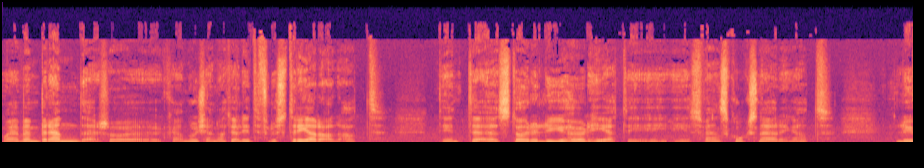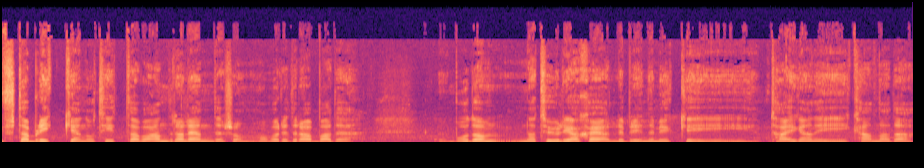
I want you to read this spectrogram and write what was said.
och även bränder så kan jag nog känna att jag är lite frustrerad att det inte är större lyhördhet i, i, i svensk skogsnäring. Att lyfta blicken och titta på andra länder som har varit drabbade. Både av naturliga skäl, det brinner mycket i taigan i Kanada.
